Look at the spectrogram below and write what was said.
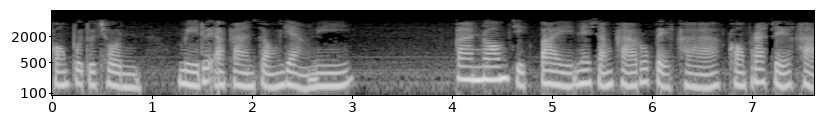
ของปุตุชน มีด้วยอาการสองอย่างนี้ การน้อมจิตไปในสังขารุเปกขาของพระเสขะ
